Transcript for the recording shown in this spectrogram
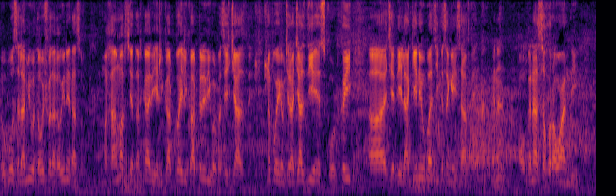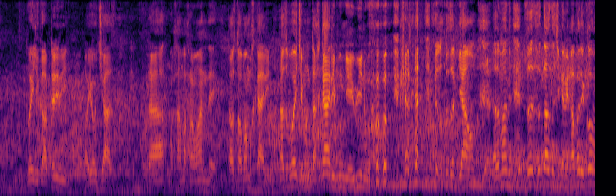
د وبو سلامي وته وشو دا غوینه تاسو مخامخ چې تخکاری هلیکاپټر هلیکاپټر دی ورپسې جاز دی. نه پوهیږم چې جاز دی اسکورټ کوي چې دی علاقې نه وباسي که څنګه حساب دی. کنه او کنه سخو روان دي. دوه هلیکاپټر دي او یو جاز دی. دا مخامخ روان دی. تاسو ته هم ښکاري. تاسو وایئ چې مونږ ته ښکاري مونږ یې وینو. زه بیا هم زه تاسو چې کومې خبرې کوم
